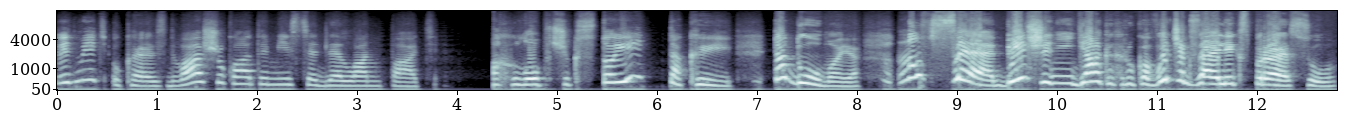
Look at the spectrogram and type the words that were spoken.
відмідь у CS2 шукати місце для лан-паті. А хлопчик стоїть такий та думає, ну все, більше ніяких рукавичок за Аліекспресу.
